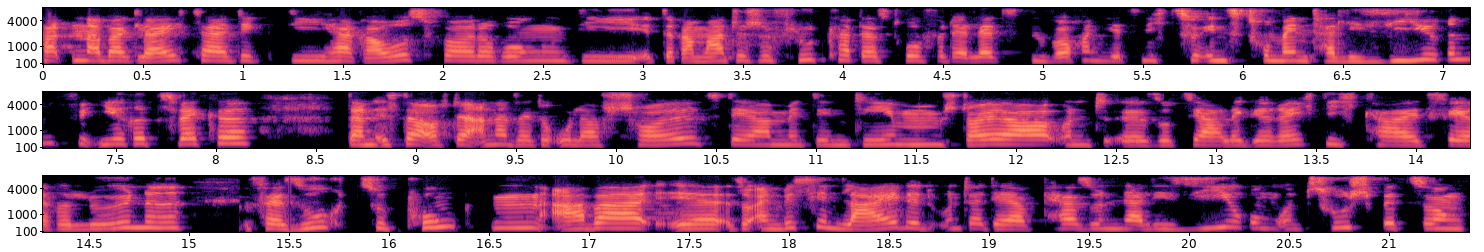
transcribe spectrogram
hatten aber gleichzeitig die Herausforderung, die dramatische Flutkatastrophe der letzten Wochen jetzt nicht zu instrumentalisieren für ihre Zwecke, dann ist da auf der anderen Seite Olaf Scholz, der mit den Themen Steuer und äh, soziale Gerechtigkeit, faire Löhne versucht zu punkten, aber er so ein bisschen leidet unter der Personalisierung und Zuspitzung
